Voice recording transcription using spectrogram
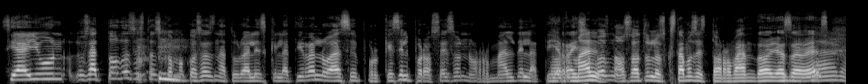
Si hay un, o sea, todas estas como cosas naturales que la tierra lo hace porque es el proceso normal de la tierra Normal. y somos nosotros los que estamos estorbando, ya sabes. Claro.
